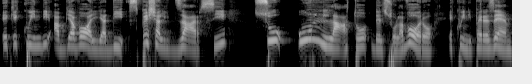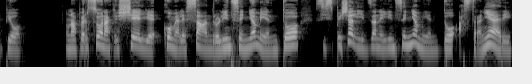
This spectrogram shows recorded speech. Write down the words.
e che quindi abbia voglia di specializzarsi su un lato del suo lavoro e quindi per esempio una persona che sceglie come Alessandro l'insegnamento si specializza nell'insegnamento a stranieri.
